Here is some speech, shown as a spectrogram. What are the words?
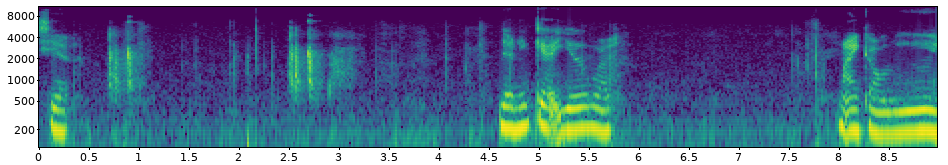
เชี่ยเดี๋ยวนี้แกะเยอะว่ะ ไม้เก่าเลย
